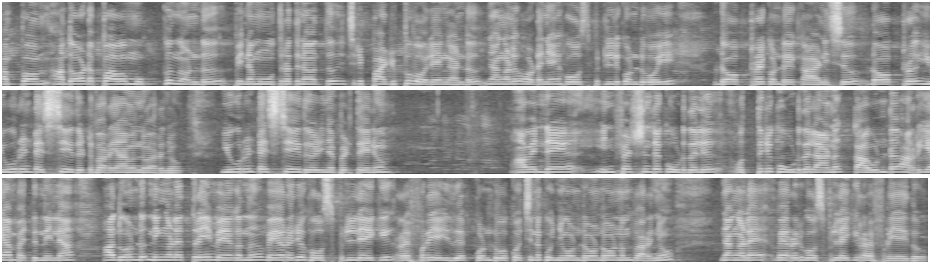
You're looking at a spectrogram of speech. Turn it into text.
അപ്പം അതോടൊപ്പം അവ മുക്കുന്നുണ്ട്. പിന്നെ മൂത്രത്തിനകത്ത് ഇച്ചിരി പഴുപ്പ് പോലെയും കണ്ട് ഞങ്ങൾ ഉടനെ ഹോസ്പിറ്റലിൽ കൊണ്ടുപോയി ഡോക്ടറെ കൊണ്ടുപോയി കാണിച്ചു. ഡോക്ടർ യൂറിൻ ടെസ്റ്റ് ചെയ്തിട്ട് പറയാമെന്ന് പറഞ്ഞു. യൂറിൻ ടെസ്റ്റ് ചെയ്ത് കഴിഞ്ഞപ്പോഴത്തേനും അവന്റെ ഇൻഫെക്ഷന്റെ കൂടുതൽ ഒത്തിരി കൂടുതലാണ്. കൗണ്ട് അറിയാൻ പറ്റുന്നില്ല. അതുകൊണ്ട് നിങ്ങൾ എത്രയും വേഗം വേറൊരു ഹോസ്പിറ്റലിലേക്ക് റെഫർ ചെയ്ത് കൊണ്ടുപോ കൊച്ചിന്റെ കുഞ്ഞു കൊണ്ടുപോകണമെന്ന് പറഞ്ഞു. ഞങ്ങളെ വേറൊരു ഹോസ്പിറ്റലിലേക്ക് റെഫർ ചെയ്തു.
